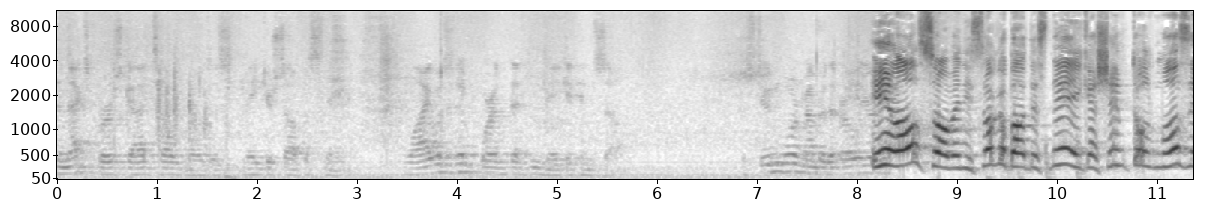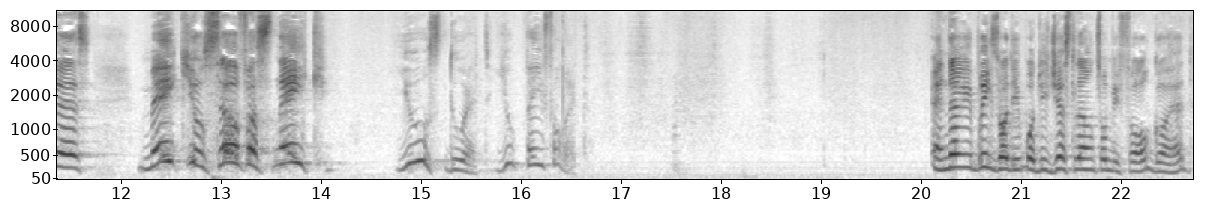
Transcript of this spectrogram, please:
the next verse, God tells Moses, make yourself a snake. Why was it important that he make it himself? The student will remember that earlier. Here also, when he talk about the snake, Hashem told Moses, make yourself a snake. You do it. You pay for it. And then he brings what, he, what we just learned from before. Go ahead.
